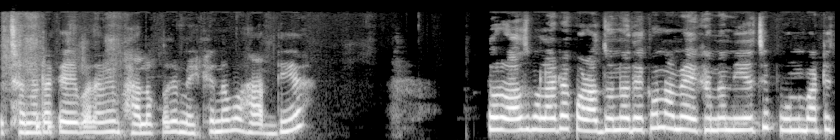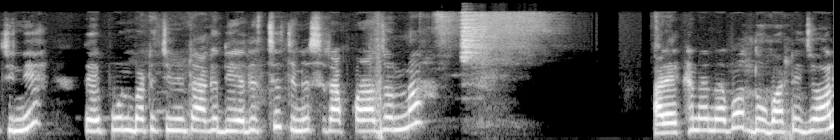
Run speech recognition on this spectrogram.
ছানাটাকে এবার আমি ভালো করে মেখে নেব হাত দিয়ে। তো রসমালাইটা করার জন্য দেখুন, আমি এখানে নিয়েছি পুন বাটি চিনি। তো এই পুন বাটি চিনিটা আগে দিয়ে দিচ্ছি, চিনি সিরাপ করার জন্য। আর এখানে নেব দু বাটি জল।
